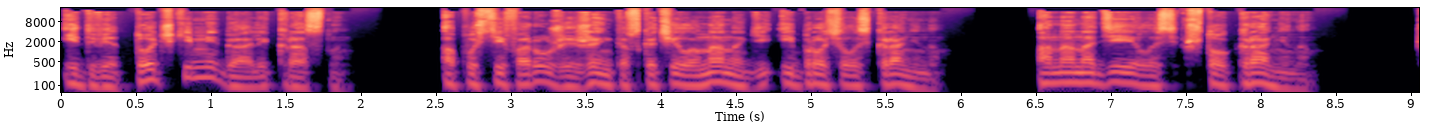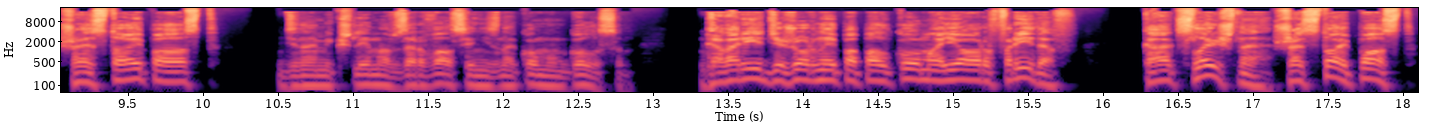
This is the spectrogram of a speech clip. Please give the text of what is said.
И две точки мигали красным. Опустив оружие, Женька вскочила на ноги и бросилась к раненым. Она надеялась, что к раненым. «Шестой пост!» — динамик шлема взорвался незнакомым голосом. «Говорит дежурный по полку майор Фридов! Как слышно, шестой пост!»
